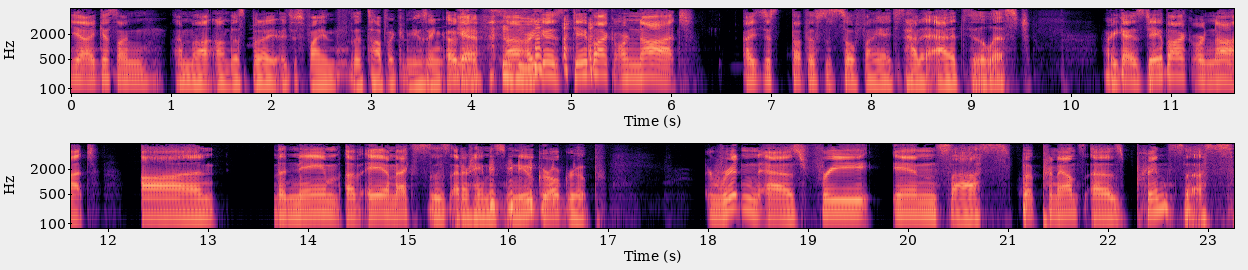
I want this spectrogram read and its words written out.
Yeah, I guess I'm I'm not on this, but I, I just find the topic amusing. Okay, Yeah. uh, are you guys Daebak or not? I just thought this was so funny. I just had to add it to the list. Are you guys Daebak or not on the name of AMX's Entertainment's new girl group, written as Free in Sas, but pronounced as Princess?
